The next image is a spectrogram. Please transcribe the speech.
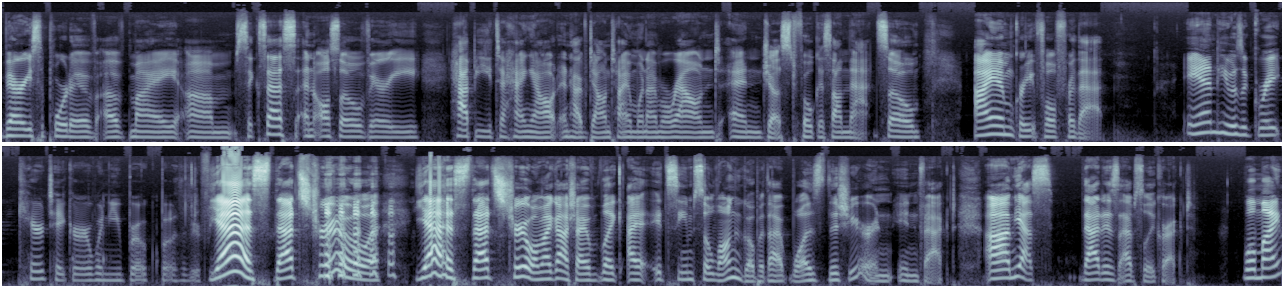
very supportive of my um, success and also very happy to hang out and have downtime when I'm around and just focus on that. So I am grateful for that. and he was a great caretaker when you broke both of your feet. Yes, that's true. yes, that's true. Oh my gosh, I like I it seems so long ago, but that was this year in in fact. Um yes, that is absolutely correct. Well, mine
